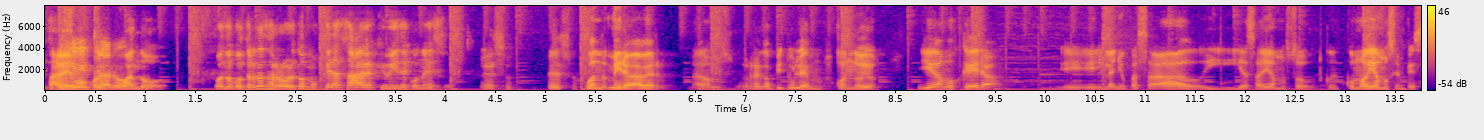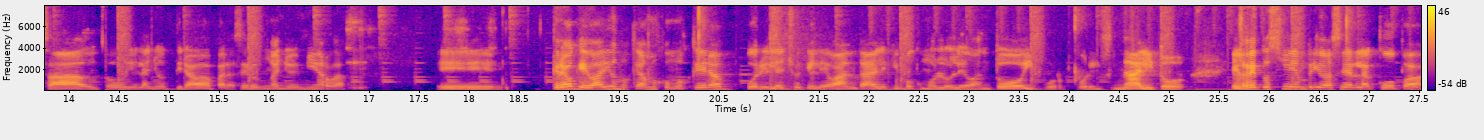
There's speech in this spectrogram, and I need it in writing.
sabemos cuando, cuando, contratas a Roberto Mosquera sabes que viene con eso. Eso, eso. Cuando, mira, a ver, hagamos, recapitulemos. Cuando llega Mosquera eh, el año pasado y ya sabíamos cómo habíamos empezado y todo, y el año tiraba para hacer un año de mierda. Eh, creo que varios nos quedamos con Mosquera por el hecho de que levanta el equipo como lo levantó y por, por el final y todo. El reto siempre iba a ser la Copa,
